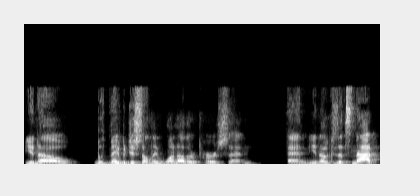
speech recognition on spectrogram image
you know, with maybe just only one other person? And you know, because it's not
